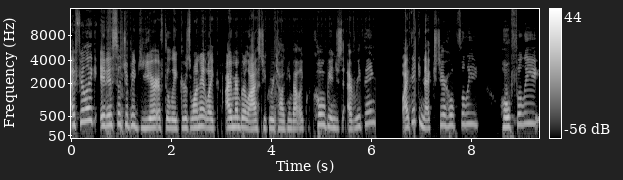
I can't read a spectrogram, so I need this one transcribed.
I feel like it is such a big year if the Lakers won it. Like I remember last week we were talking about like Kobe and just everything. I think next year, hopefully, hopefully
